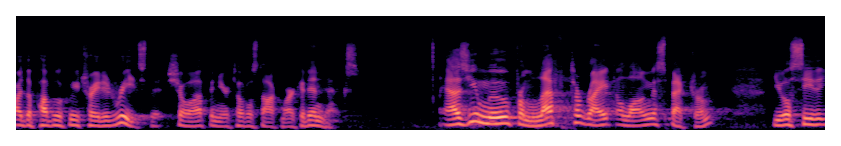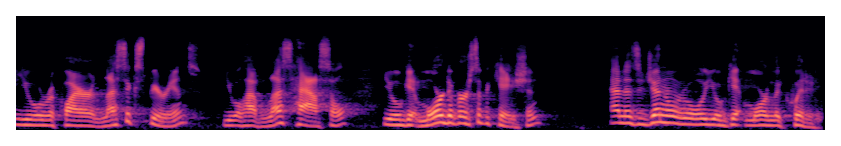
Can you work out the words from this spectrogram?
are the publicly traded REITs that show up in your total stock market index. As you move from left to right along the spectrum, you will see that you will require less experience, you will have less hassle, you will get more diversification, and as a general rule, you'll get more liquidity.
